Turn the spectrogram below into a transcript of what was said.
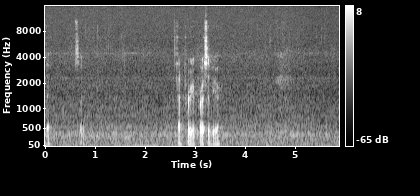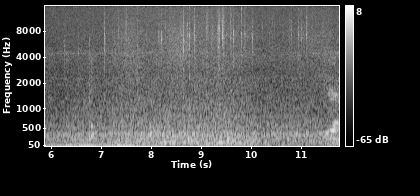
yeah, so had a pretty impressive year. Your uh,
